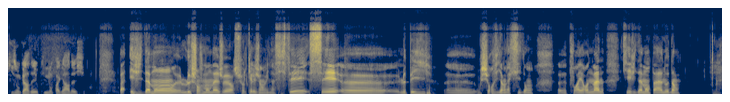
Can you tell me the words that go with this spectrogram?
qu'ils ont gardés ou qu'ils n'ont pas gardés? Bah, évidemment, le changement majeur sur lequel j'ai envie d'insister, c'est, le pays, où survient l'accident, pour Iron Man, qui est évidemment pas anodin. Mmh.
